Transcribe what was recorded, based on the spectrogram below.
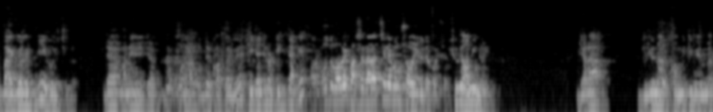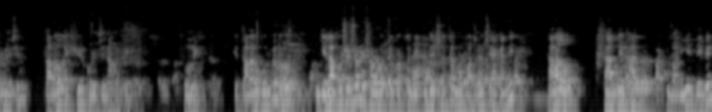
বায়োটয়লেট নিয়ে হয়েছিল। এটা মানে এটা ওরা ওদের কর্তব্য সেটা যেন ঠিক থাকে। সর্বতভাবে পাশে দাঁড়াচ্ছেন এবং সহযোগিতা করছেন। শুধু আমি নই যারা দুজন আর কমিটি মেম্বার রয়েছেন তারাও অ্যাসিওর করেছেন আমাকে ফোনে যে তারাও করবেন এবং জেলা প্রশাসনের সর্বোচ্চ কর্তা ব্যক্তিদের সাথে আমার কথা হচ্ছে একাধিক। তারাও সাহায্যের হাত বাড়িয়ে দেবেন।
